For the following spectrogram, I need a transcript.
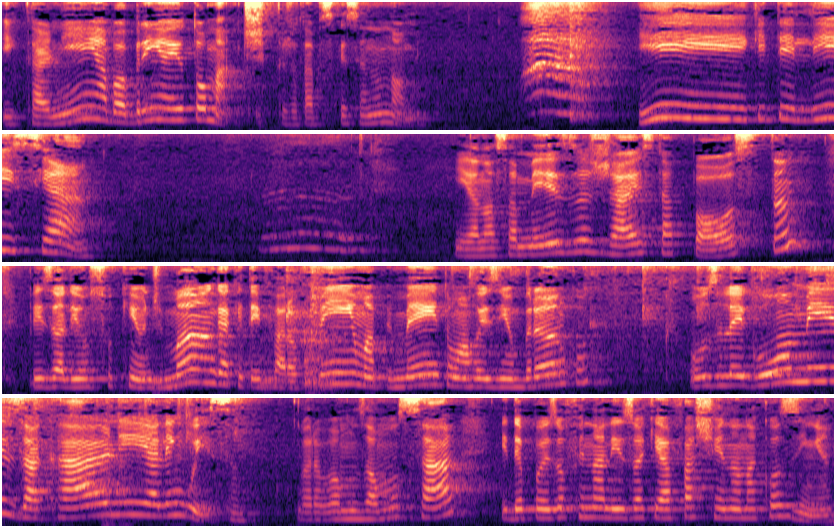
e carninha, abobrinha e o tomate, que eu já estava esquecendo o nome. Ih, que delícia! E a nossa mesa já está posta. Fiz ali um suquinho de manga, que tem farofinho, uma pimenta, um arrozinho branco, os legumes, a carne e a linguiça. Agora vamos almoçar e depois eu finalizo aqui a faxina na cozinha.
